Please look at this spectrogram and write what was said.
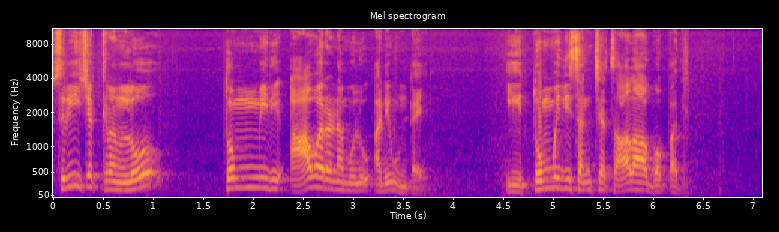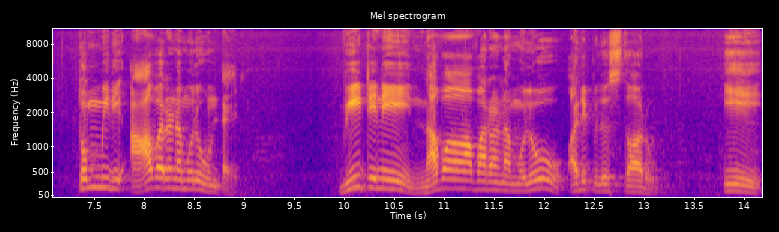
శ్రీచక్రంలో తొమ్మిది ఆవరణములు అని ఉంటాయి. ఈ తొమ్మిది సంఖ్య చాలా గొప్పది. తొమ్మిది ఆవరణములు ఉంటాయి. వీటిని నవావరణములు అని పిలుస్తారు. ఈ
